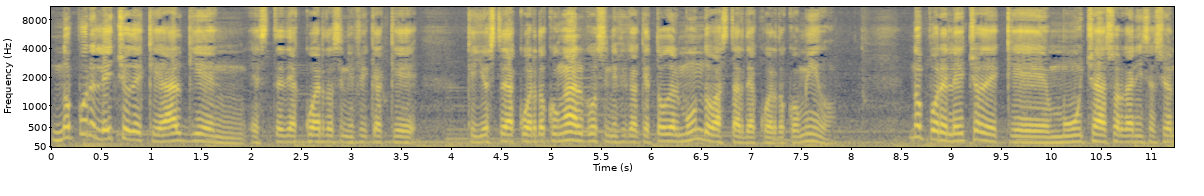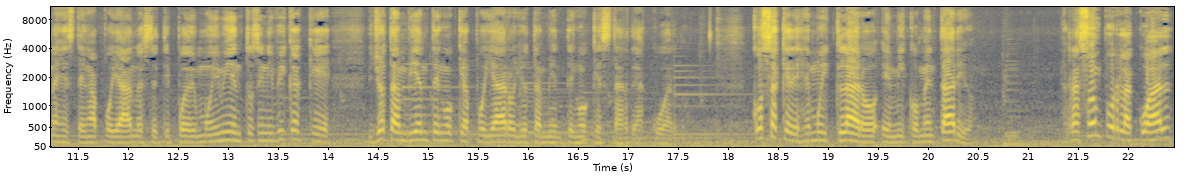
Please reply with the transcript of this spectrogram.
no por el hecho de que alguien esté de acuerdo significa que, que yo esté de acuerdo con algo, significa que todo el mundo va a estar de acuerdo conmigo. No por el hecho de que muchas organizaciones estén apoyando este tipo de movimientos, significa que yo también tengo que apoyar o yo también tengo que estar de acuerdo. Cosa que dejé muy claro en mi comentario. Razón por la cual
